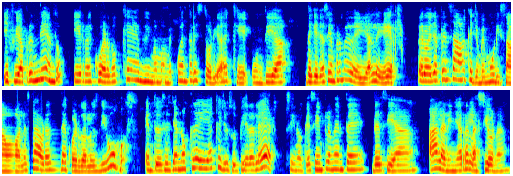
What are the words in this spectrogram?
y fui aprendiendo y recuerdo que mi mamá me cuenta la historia de que un día, de que ella siempre me veía leer, pero ella pensaba que yo memorizaba las palabras de acuerdo a los dibujos. Entonces ella no creía que yo supiera leer, sino que simplemente decía, ah, la niña relaciona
